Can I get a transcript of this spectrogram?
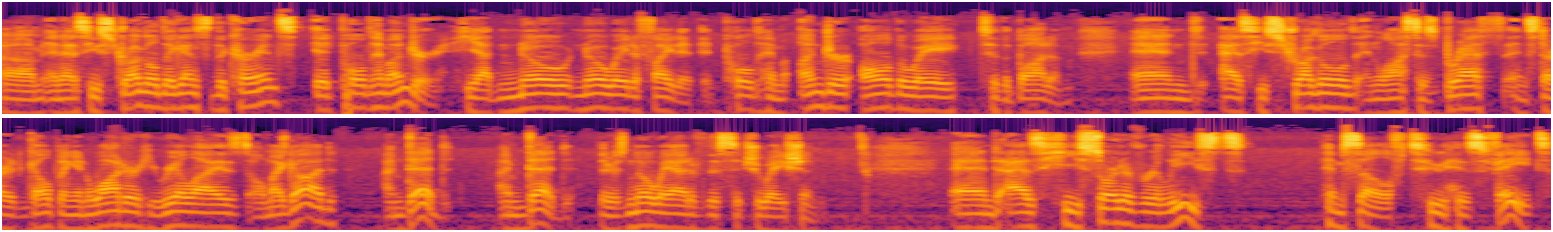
Um, and as he struggled against the currents, it pulled him under. He had no no way to fight it. It pulled him under all the way to the bottom. And as he struggled and lost his breath and started gulping in water, he realized, "Oh my God, I'm dead. I'm dead. There's no way out of this situation." And as he sort of released himself to his fate,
